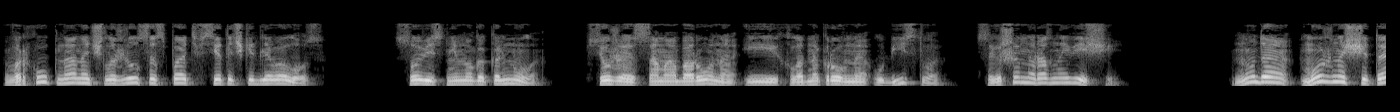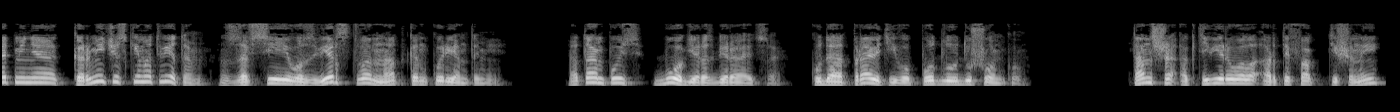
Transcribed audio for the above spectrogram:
Вархук на ночь ложился спать в сеточке для волос. Совесть немного кольнула. Все же самооборона и хладнокровное убийство — совершенно разные вещи. Ну да, можно считать меня кармическим ответом за все его зверства над конкурентами. А там пусть боги разбираются, куда отправить его подлую душонку. Танша активировала артефакт тишины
